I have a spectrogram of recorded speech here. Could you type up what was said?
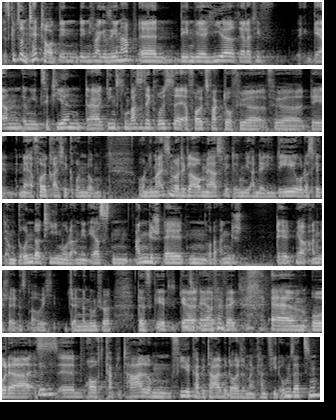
es gibt so einen TED-Talk, den, den ich mal gesehen habe, äh, den wir hier relativ gern irgendwie zitieren. Da ging es darum, was ist der größte Erfolgsfaktor für, für die, eine erfolgreiche Gründung. Und die meisten Leute glauben, ja, es liegt irgendwie an der Idee oder es liegt am Gründerteam oder an den ersten Angestellten oder Angestellten Angestellten, ja, Angestellten ist, glaube ich, gender neutral. Das geht, ja, perfekt. Ähm, oder es mhm. äh, braucht Kapital, um viel Kapital bedeutet, man kann viel umsetzen.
